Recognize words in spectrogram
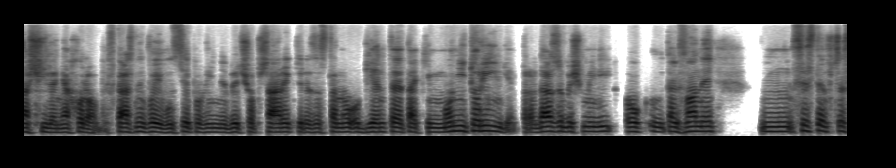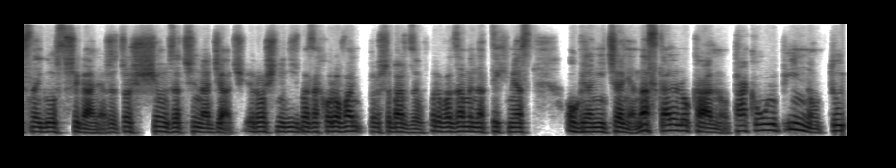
nasilenia choroby. W każdym województwie powinny być obszary, które zostaną objęte takim monitoringiem, prawda, żebyśmy mieli tak zwany mm, system wczesnego ostrzegania, że coś się zaczyna dziać, rośnie liczba zachorowań, proszę bardzo, wprowadzamy natychmiast ograniczenia na skalę lokalną, taką lub inną. Tu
